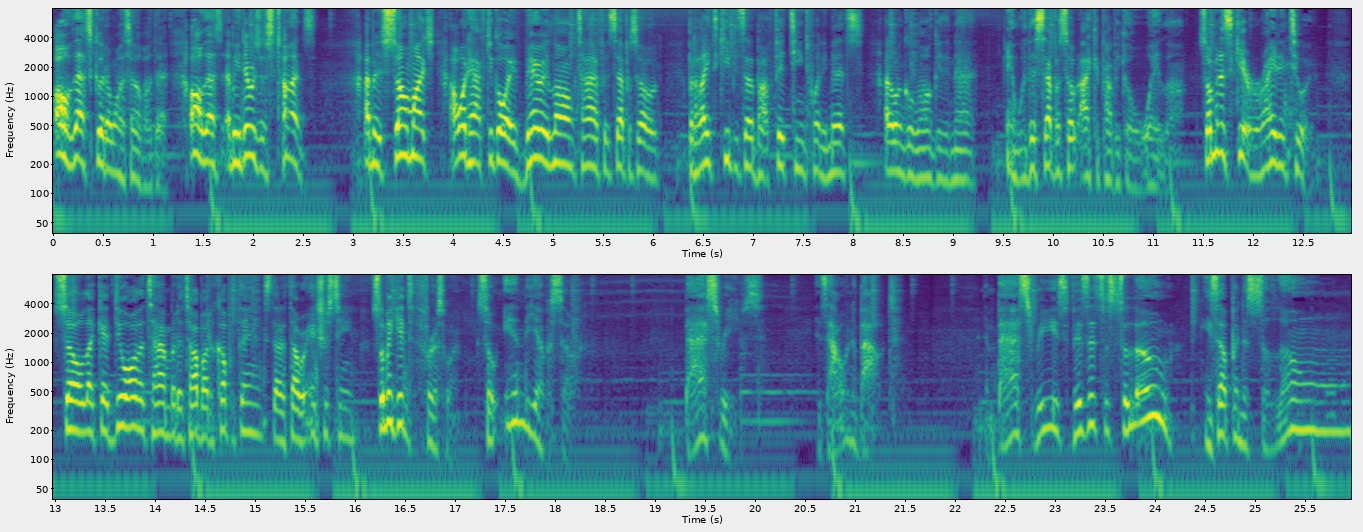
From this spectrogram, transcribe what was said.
Oh, that's good. I want to talk about that. Oh, that's, I mean, there was just tons. I mean, so much. I would have to go a very long time for this episode, but I like to keep this at about 15, 20 minutes. I don't want to go longer than that. And with this episode, I could probably go way long. So I'm going to just get right into it. So, like I do all the time, I'm going to talk about a couple things that I thought were interesting. So let me get into the first one. So, in the episode, Bass Reeves is out and about. And Bass Reeves visits a saloon. He's up in a saloon,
